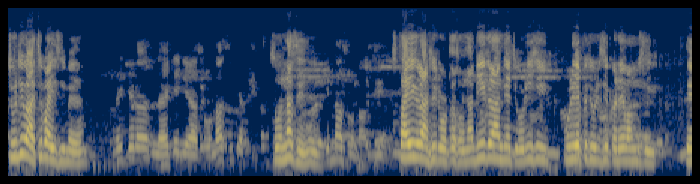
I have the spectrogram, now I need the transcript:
ਚੂੜੀ ਹੱਥ ਚ ਪਾਈ ਸੀ ਮੈਂ। ਨਹੀਂ ਜਿਹੜਾ ਲੈ ਕੇ ਗਿਆ ਸੋਨਾ ਸੀ ਸੋਨਾ ਸੀ। ਕਿੰਨਾ ਸੋਨਾ ਸੀ? 27 ਗ੍ਰਾਮ ਸੀ ਟੋਟਲ ਸੋਨਾ 20 ਗ੍ਰਾਮ ਦੀ ਚੂੜੀ ਸੀ ਪੂਰੀ ਇੱਕ ਚੂੜੀ ਸੀ ਕੜੇ ਵਾਂਗ ਸੀ। ਤੇ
